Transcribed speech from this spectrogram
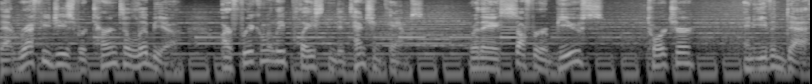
that refugees returned to Libya are frequently placed in detention camps where they suffer abuse, torture, and even death.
